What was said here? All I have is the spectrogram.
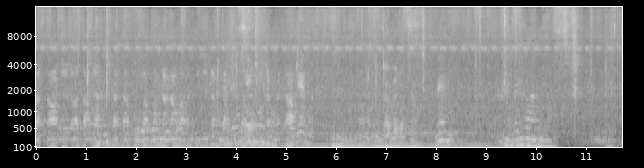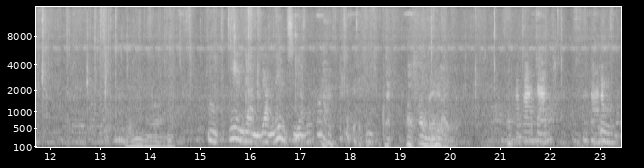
จัตตาเอราธานะจัตตาภูริปังนานาวะอันติจิตังกังกังจังกัจจา อืม เล่นยันยันเล่นเสียงก็เอ้าเอ้าเลยอะไรอาจารย์อาจารย์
